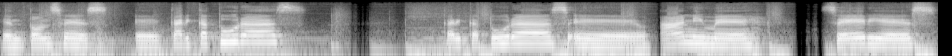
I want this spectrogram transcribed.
Entonces, caricaturas, caricaturas, anime, series,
